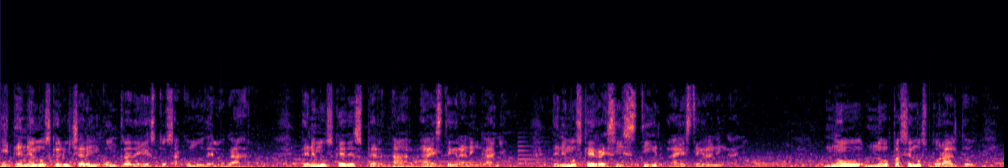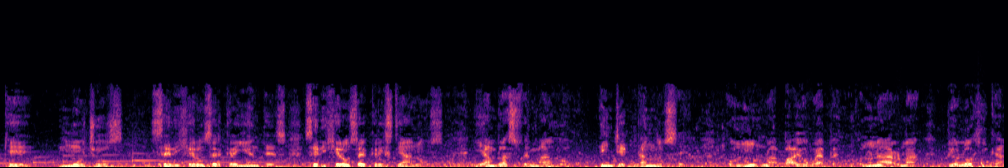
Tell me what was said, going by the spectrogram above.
Y tenemos que luchar en contra de estos a como lugar. Tenemos que despertar a este gran engaño. Tenemos que resistir a este gran engaño no, no pasemos por alto que muchos se dijeron ser creyentes, se dijeron ser cristianos y han blasfemado inyectándose con una bioweapon, con una arma biológica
